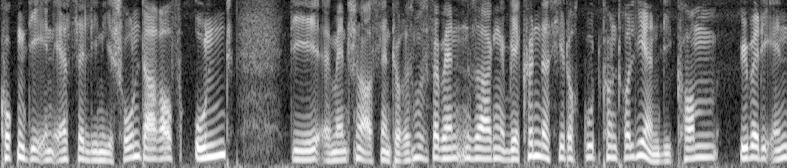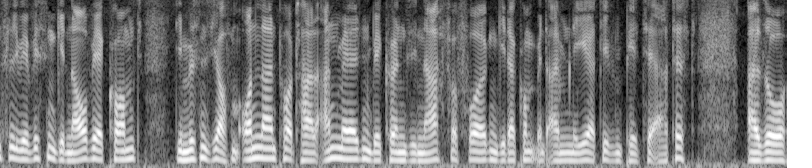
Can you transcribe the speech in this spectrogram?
gucken die in erster Linie schon darauf und die äh, Menschen aus den Tourismusverbänden sagen, wir können das hier doch gut kontrollieren. Die kommen über die Insel, wir wissen genau, wer kommt. Die müssen sich auf dem Online-Portal anmelden, wir können sie nachverfolgen. Jeder kommt mit einem negativen PCR-Test. Also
